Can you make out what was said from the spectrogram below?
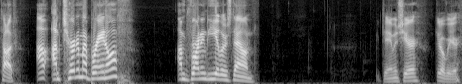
Todd. I I'm turning my brain off. I'm running the healers down. Damage here. Get over here.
